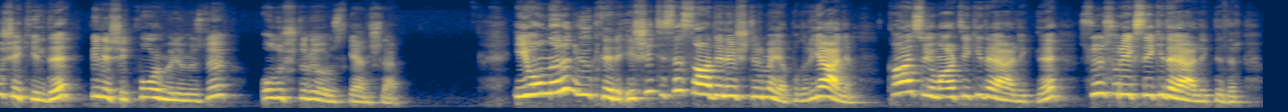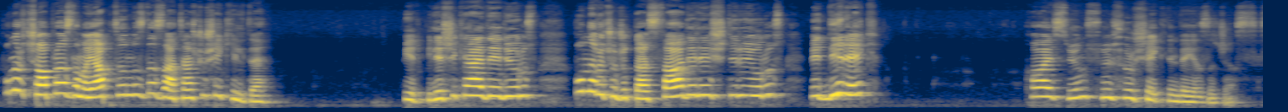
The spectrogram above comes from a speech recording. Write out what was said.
Bu şekilde bileşik formülümüzü oluşturuyoruz gençler. İyonların yükleri eşit ise sadeleştirme yapılır. Yani kalsiyum artı 2 değerlikle sülfür eksi 2 değerliktedir. Bunları çaprazlama yaptığımızda zaten şu şekilde bir bileşik elde ediyoruz. Bunları çocuklar sadeleştiriyoruz ve direkt kalsiyum sülfür şeklinde yazacağız.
